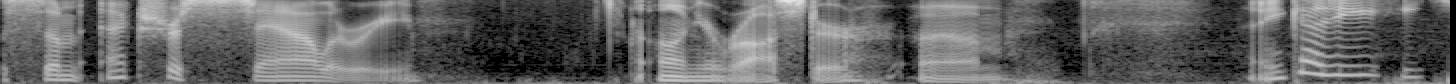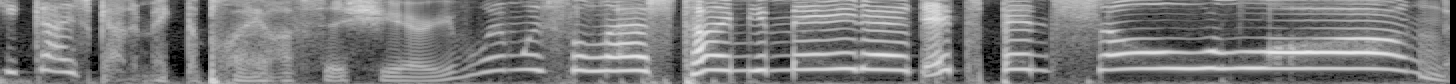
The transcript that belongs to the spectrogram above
some extra salary on your roster. Um, You guys, you, you guys got to make the playoffs this year. When was the last time you made it? It's been so long.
